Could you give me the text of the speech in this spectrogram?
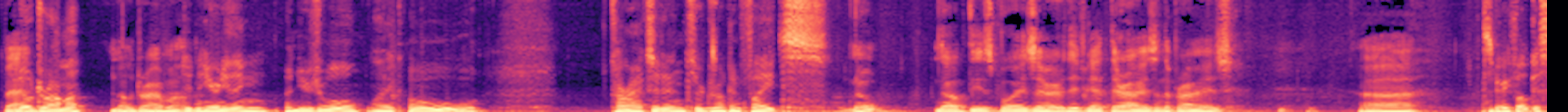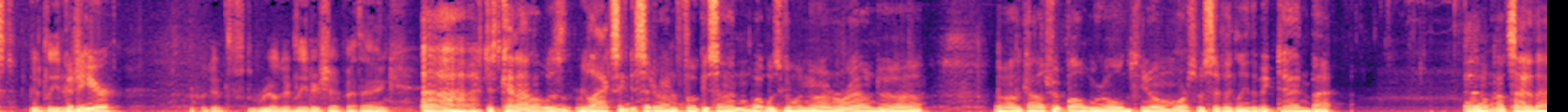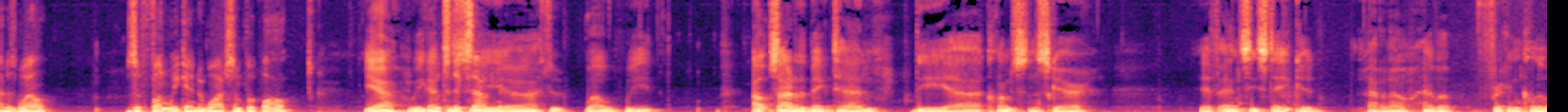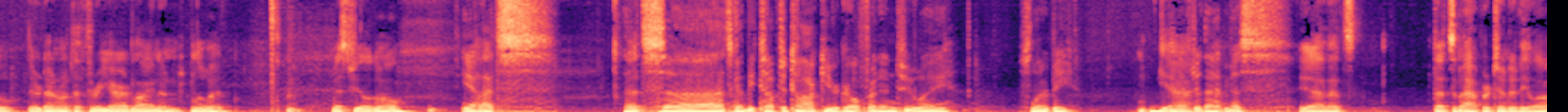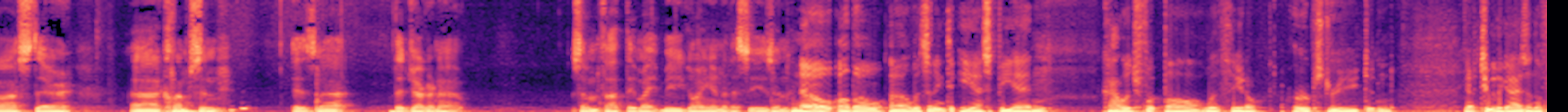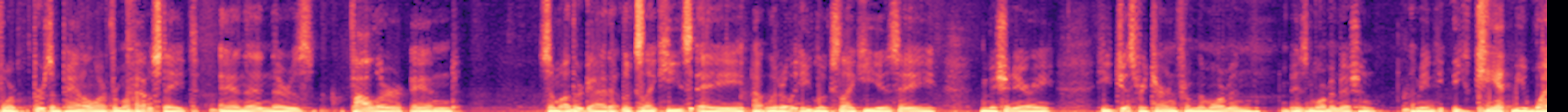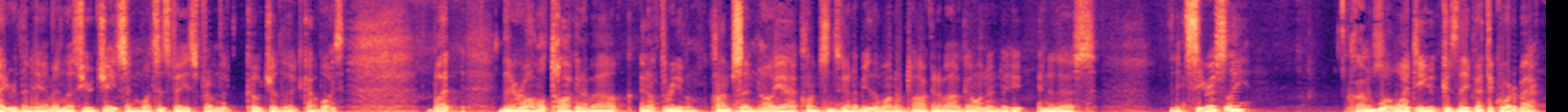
back, No drama. no drama. Didn't hear anything unusual, like oh, car accidents or drunken fights. Nope. Nope. These boys are, they've got their eyes on the prize. Uh, It's very focused. good leadership. Good to hear. Real good, real good leadership, I think. Uh, just kind of was relaxing to sit around and focus on what was going on around uh, uh, the college football world. You know, more specifically the Big Ten, but uh, outside of that as well. It was a fun weekend to watch some football. Yeah, we got What to see, out uh, well, we, outside of the Big Ten, the uh, Clemson scare, if NC State could, I don't know, have a freaking clue. They're down at the three yard line and blew it. Missed field goal. Yeah, that's that's uh, that's gonna be tough to talk your girlfriend into a Slurpee Yeah. after that miss. Yeah, that's that's an opportunity lost there. Uh, Clemson is not the juggernaut some thought they might be going into the season. No, although uh, listening to ESPN college football with you know Herbstreit and know two of the guys on the four person panel are from Ohio State, and then there's Fowler and some other guy that looks like he's a uh, literally he looks like he is a missionary. He just returned from the Mormon his Mormon mission. I mean, you can't be whiter than him unless you're Jason. What's his face from the coach of the Cowboys? But they're all talking about, you know, three of them. Clemson. Oh yeah, Clemson's got to be the one I'm talking about going into into this. Seriously, Clemson, what, what do you? Because they've got the quarterback.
